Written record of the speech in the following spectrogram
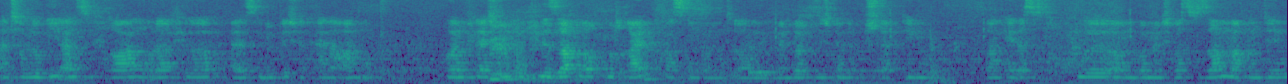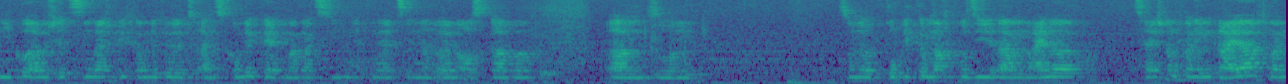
Anthologie anzufragen oder für alles Mögliche, keine Ahnung. Wollen vielleicht in viele Sachen auch gut reinpassen und ähm, wenn Leute sich damit beschäftigen, sagen, hey, das ist doch cool, ähm, wollen wir nicht was zusammen machen. Den Nico habe ich jetzt zum Beispiel vermittelt ans Comic Gate Magazin, die hatten jetzt in der neuen Ausgabe ähm, so, ein, so, eine Rubrik gemacht, wo sie ähm, eine Zeichnung von dem Geier von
